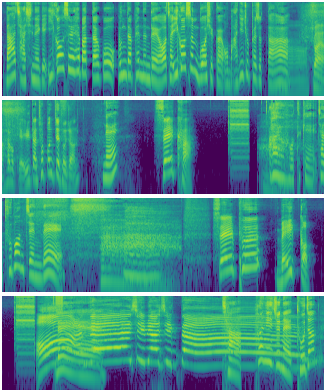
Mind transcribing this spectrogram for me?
나 자신에게 이것을 해봤다고 응답했는데요. 자, 이것은 무엇일까요? 어, 많이 좁혀졌다. 어, 좋아요. 해볼게요. 일단 첫 번째 도전. 네. 셀카. 아유, 어떡해. 자, 두 번째인데, 아... 셀프 메이크업. 아, 네. 안 돼! 심야 식당! 자, 한희준의 도전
